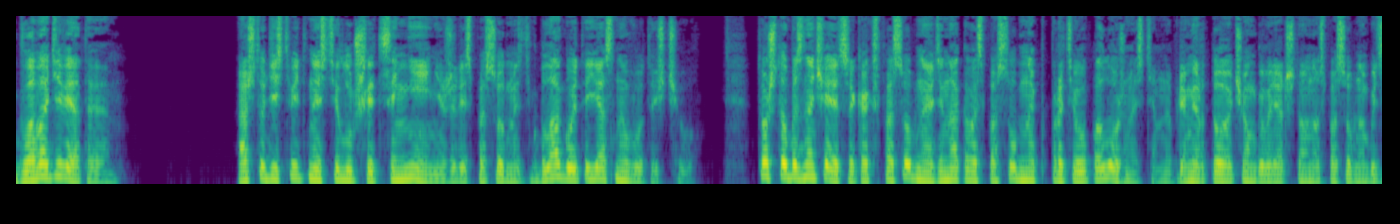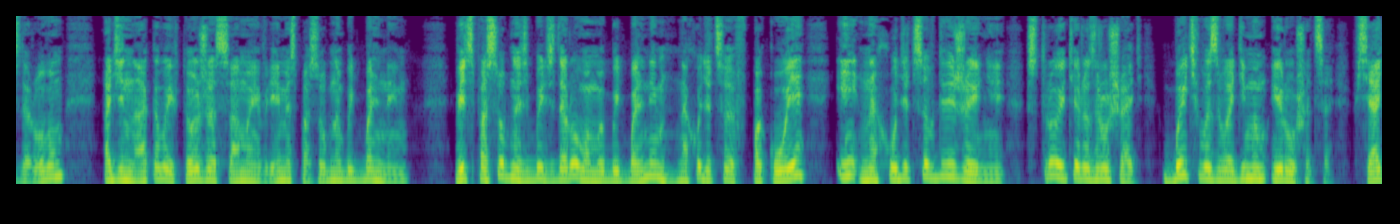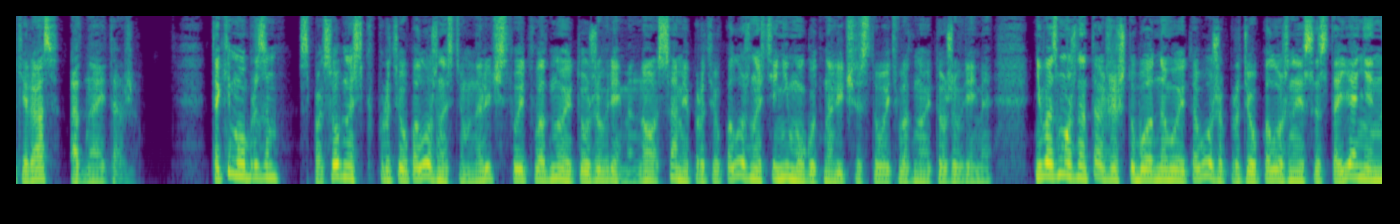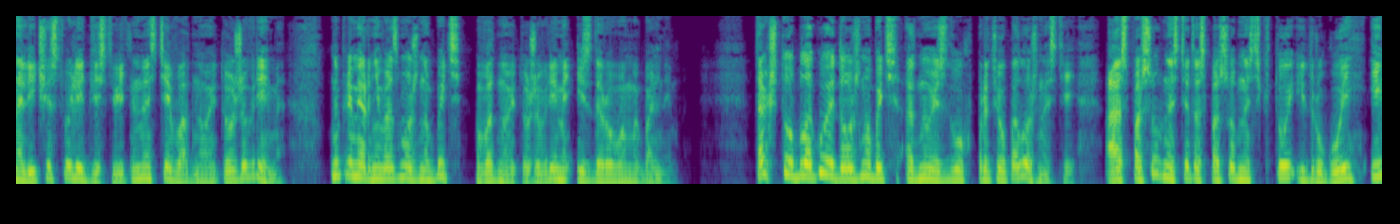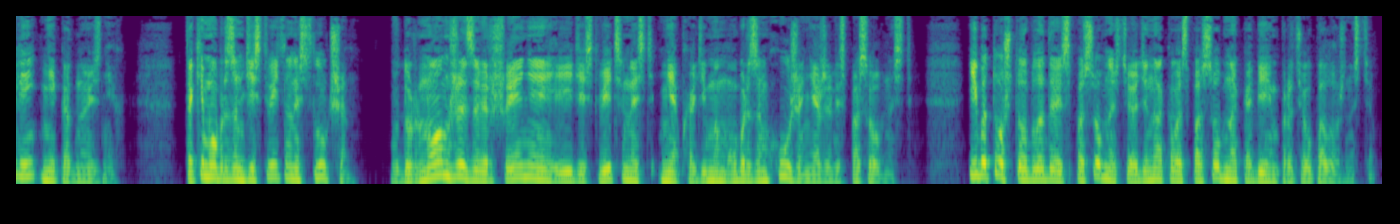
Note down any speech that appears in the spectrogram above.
Глава 9. А что действительности лучше ценнее, нежели способность к благу, это ясно вот из чего. То, что обозначается как способное, одинаково способно к противоположностям. Например, то, о чем говорят, что оно способно быть здоровым, одинаково и в то же самое время способно быть больным. Ведь способность быть здоровым и быть больным находится в покое и находится в движении, строить и разрушать, быть возводимым и рушиться, всякий раз одна и та же. Таким образом, способность к противоположностям наличествует в одно и то же время, но сами противоположности не могут наличествовать в одно и то же время. Невозможно также, чтобы у одного и того же противоположные состояния наличествовали в действительности в одно и то же время. Например, невозможно быть в одно и то же время и здоровым, и больным. Так что благое должно быть одной из двух противоположностей, а способность — это способность к той и другой или ни к одной из них. Таким образом, действительность лучше, в дурном же завершение и действительность необходимым образом хуже, нежели способность. Ибо то, что обладает способностью, одинаково способно к обеим противоположностям.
